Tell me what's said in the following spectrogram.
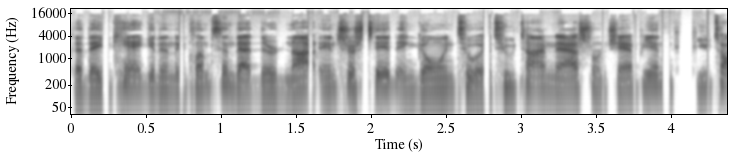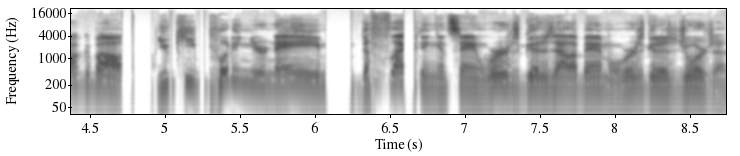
that they can't get into Clemson, that they're not interested in going to a two-time national champion. You talk about you keep putting your name deflecting and saying we're as good as Alabama, we're as good as Georgia.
